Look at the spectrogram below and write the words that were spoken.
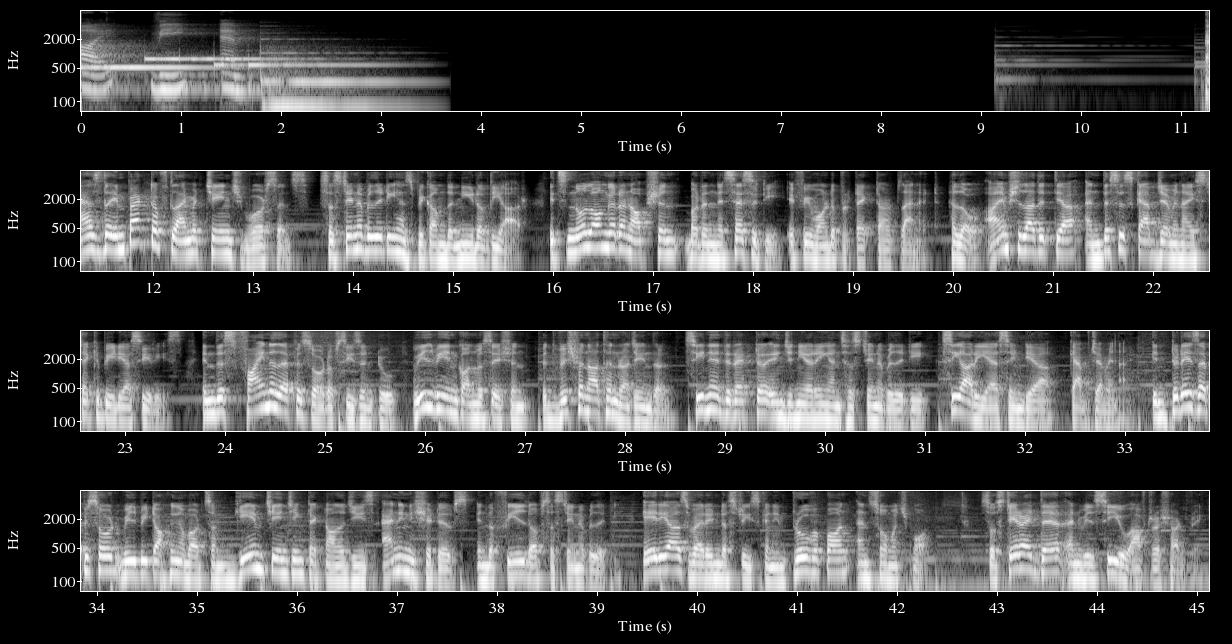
I V M. As the impact of climate change worsens, sustainability has become the need of the hour. It's no longer an option, but a necessity if we want to protect our planet. Hello, I am Shiladitya, and this is Capgemini's Techipedia series. In this final episode of season 2, we'll be in conversation with Vishwanathan Rajendran, Senior Director Engineering and Sustainability, CRES India, Capgemini. In today's episode, we'll be talking about some game changing technologies and initiatives in the field of sustainability, areas where industries can improve upon, and so much more. So stay right there, and we'll see you after a short break.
